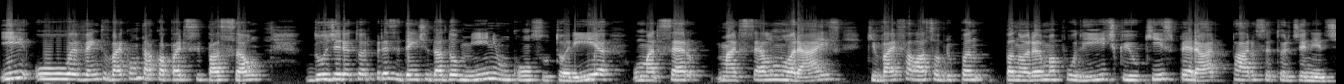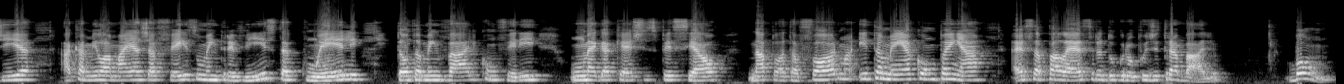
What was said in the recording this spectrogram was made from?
e o evento vai contar com a participação do diretor-presidente da Dominion Consultoria, o Marcelo, Marcelo Moraes, que vai falar sobre o pan panorama político e o que esperar para o setor de energia. A Camila Maia já fez uma entrevista com ele, então também vale conferir um megacast especial na plataforma e também acompanhar essa palestra do grupo de trabalho. Bom,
